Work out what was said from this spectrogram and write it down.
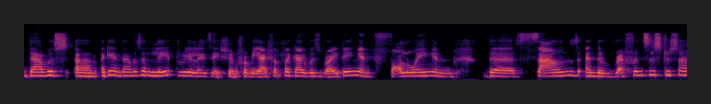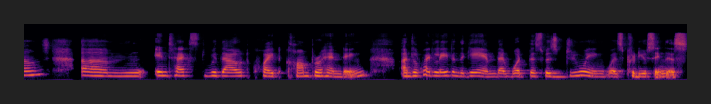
that was um, again that was a late realization for me. I felt like I was writing and following and the sounds and the references to sounds um, in text without quite comprehending until quite late in the game that what this was doing was producing this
